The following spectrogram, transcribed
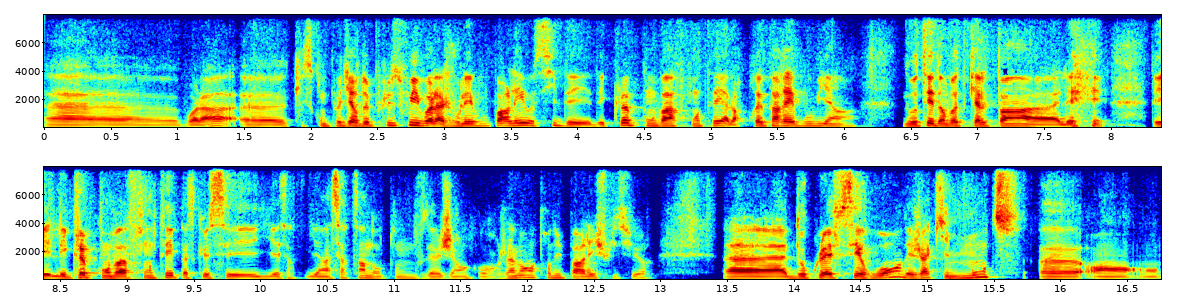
Euh, voilà. Qu'est-ce qu'on peut dire de plus? Oui, voilà, je voulais vous parler aussi des, clubs qu'on va affronter. Alors préparez-vous bien. Hein. Notez dans votre calepin les, les, clubs qu'on va affronter parce que c'est il y, a un certain dont on vous avez encore jamais entendu parler, je suis sûr. donc le FC Rouen déjà qui monte en,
